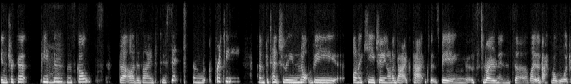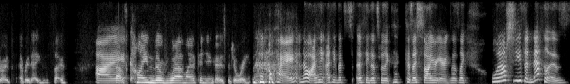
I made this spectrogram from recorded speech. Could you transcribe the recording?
intricate pieces Mhm. and sculpts that are designed to sit and look pretty and potentially not be on a keychain on a backpack that's being thrown into like the back of a wardrobe every day. So that's kind of where my opinion goes for jewelry. okay. No, I think I think that's I think that's really because I saw your earrings. I was like, well, now she needs a necklace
